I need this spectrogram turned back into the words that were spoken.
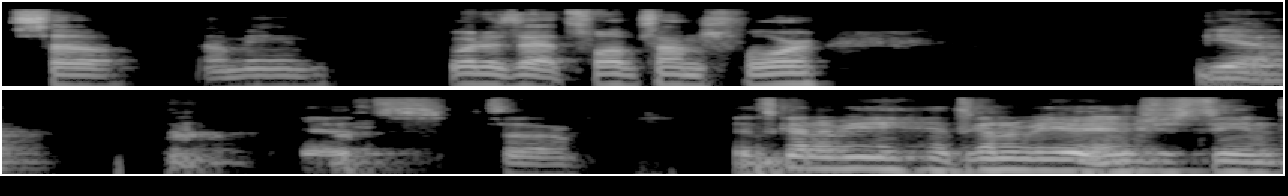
So I mean, what is that? Twelve times four. yeah, it's So it's gonna be it's gonna be an interesting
